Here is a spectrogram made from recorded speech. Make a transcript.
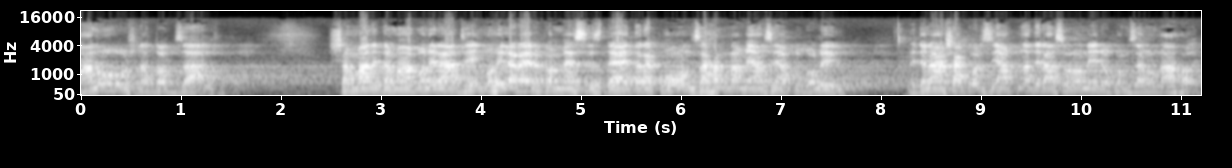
মানুষ না দজ্জাল? সম্মানিত মা বোনেরা যে মহিলারা এরকম মেসেজ দেয়, তারা কোন জাহান নামে আছে আপনি বলেন? এই জন্য আশা করছি আপনাদের আচরণ এরকম যেন না হয়।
